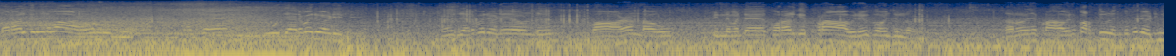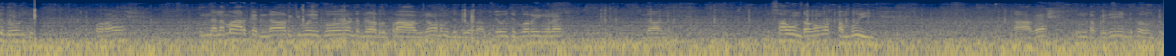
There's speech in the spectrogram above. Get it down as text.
കുറെ ആൾക്കാർ ഇങ്ങനെ വാഴ കൊണ്ടുണ്ട് മറ്റേ പൂജാര പരിപാടി ഇല്ലേ പൂജാര പരിപാടി ആയതുകൊണ്ട് വാഴ ഉണ്ടാവും. പിന്നെ മറ്റേ കുറെ ആൾക്കാർ പ്രാവിനൊക്കെ വെച്ചിട്ടുണ്ടാവും കാരണം പറഞ്ഞാൽ പ്രാവിന് പറത്തി വിടും എന്തോ പരിപാടി ഉണ്ടെന്നുണ്ട് കുറേ ഇന്നലെ മാർക്കറ്റിന്റെ അവിടേക്ക് പോയപ്പോൾ കണ്ടിട്ടുണ്ടായിരുന്നു പ്രാവിനെ ഉടന്നിട്ടുണ്ട് കുറേ. അപ്പോൾ ചോദിച്ചപ്പോൾ ഇങ്ങനെ ഇതാണ് സൗണ്ടൊക്കെ മൊത്തം പോയി. ആകെ ഉണ്ടപ്പൊരി അതിന്റെ സൗണ്ട്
